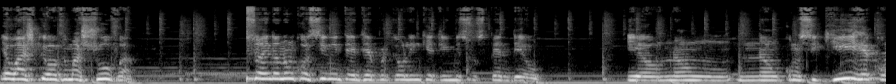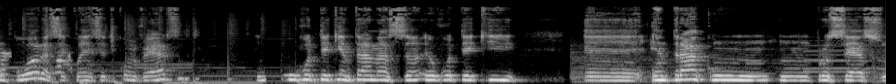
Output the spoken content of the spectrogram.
Eu acho que houve uma chuva. Isso ainda não consigo entender porque o LinkedIn me suspendeu. E eu não, não consegui recompor a sequência de conversas. Então eu vou ter que entrar na ação, eu vou ter que é, entrar com um processo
